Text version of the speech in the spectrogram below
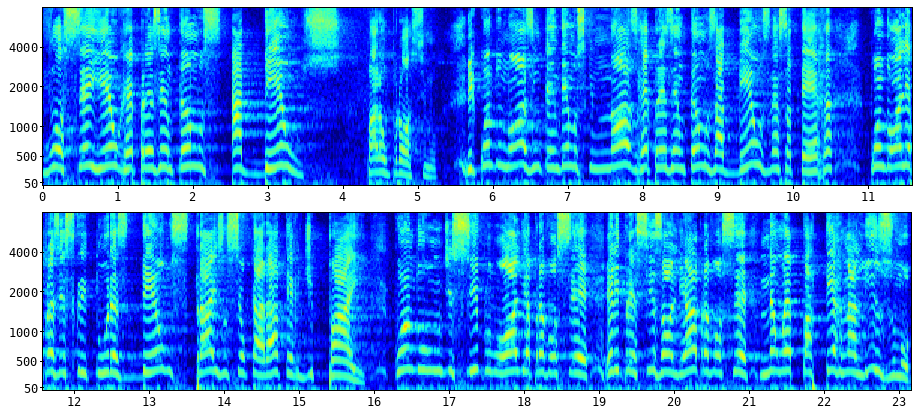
Você e eu representamos a Deus para o próximo. E quando nós entendemos que nós representamos a Deus nessa terra, quando olha para as Escrituras, Deus traz o seu caráter de Pai quando um discípulo olha para você, ele precisa olhar para você, não é paternalismo,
